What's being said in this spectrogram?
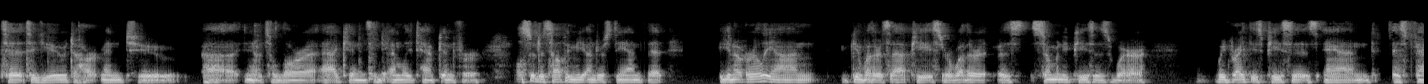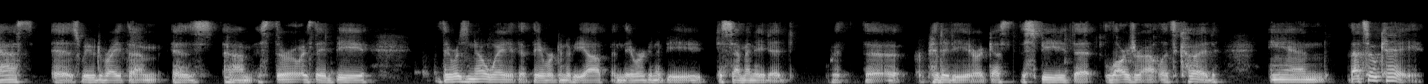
to, to you to hartman to uh, you know to laura adkins and emily tamkin for also just helping me understand that you know early on whether it's that piece or whether it was so many pieces where we'd write these pieces and as fast as we would write them as um, as thorough as they'd be there was no way that they were going to be up and they were going to be disseminated with the rapidity or I guess the speed that larger outlets could. And that's okay.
